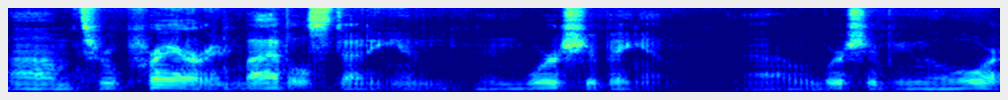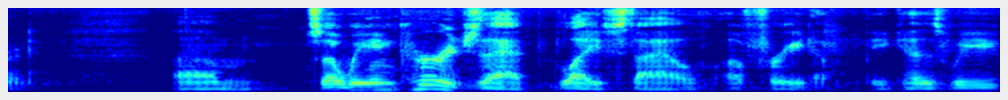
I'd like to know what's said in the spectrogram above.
um, through prayer and Bible study and, and worshiping Him, uh, worshiping the Lord. Um, so we encourage that lifestyle of freedom because we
